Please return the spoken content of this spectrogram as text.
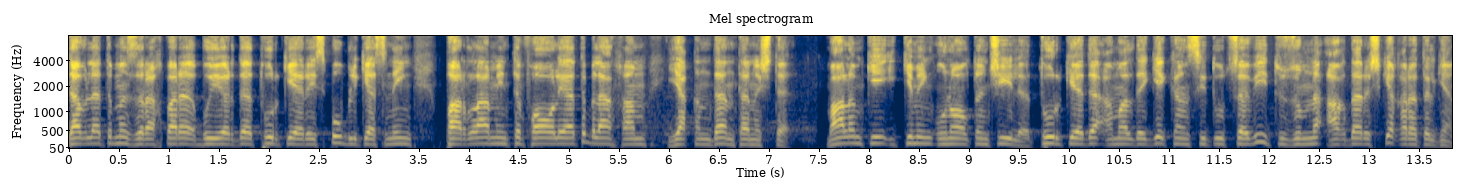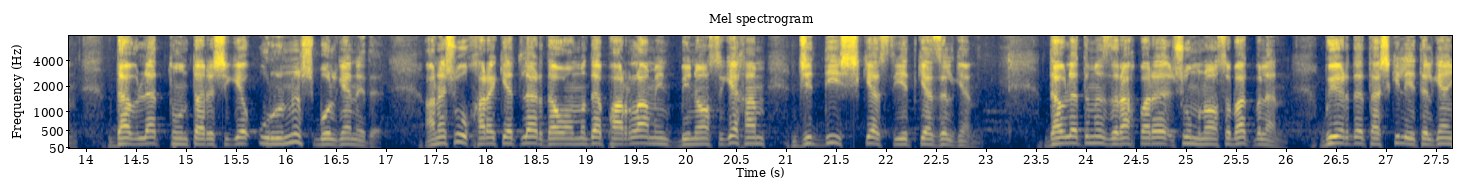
Davlatimiz rahbari bu yerda Turkiya Respublikasining parlamenti faoliyati bilan ham yaqindan tanishdi. Ma'lumki 2016-yili Turkiyada amaldagi konstitutsiyaviy tuzumni ag'darishga qaratilgan davlat to'ntarishiga urinish bo'lgan edi. Ana shu harakatlar davomida parlament binosiga ham jiddiy shikast yetkazilgan. Davlatimiz rahbari shu munosabat bilan bu yerda tashkil etilgan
